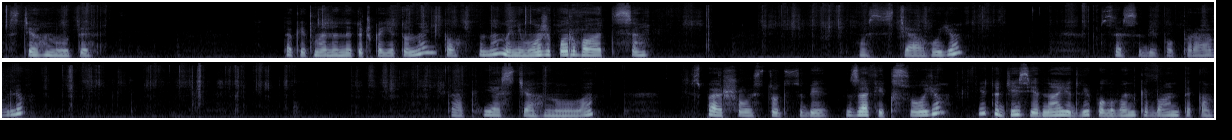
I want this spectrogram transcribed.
стягнути. Так як в мене ниточка є тоненька, вона мені може порватися. Ось стягую, все собі поправлю. Так, я стягнула. Спершу ось тут собі зафіксую і тоді з'єднаю дві половинки бантика.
